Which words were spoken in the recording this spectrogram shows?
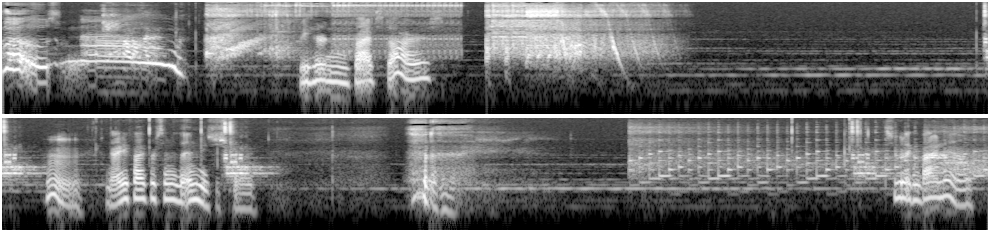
those. No. 305 stars. Hmm. 95% of the enemies destroyed. See what I can buy now.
